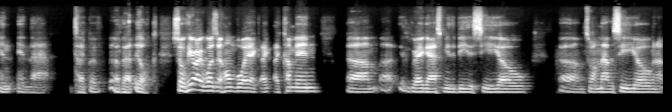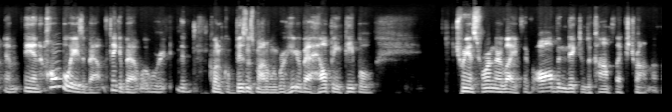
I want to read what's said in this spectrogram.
in in that type of of that ilk. So here I was at Homeboy. I, I, I come in. Um, uh, Greg asked me to be the CEO. Um, so I'm now the CEO, and, and and Homeboy is about think about what we're the quote unquote business model. When we're here about helping people transform their life, they've all been victims of complex trauma,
